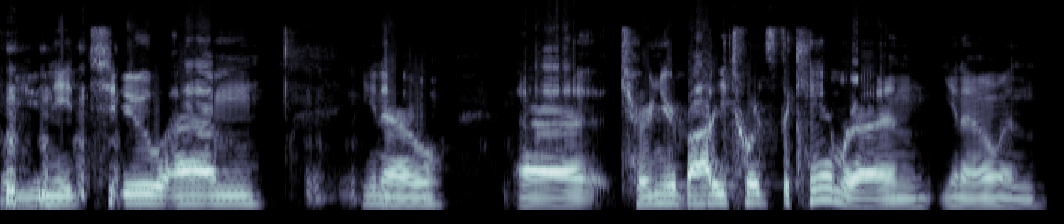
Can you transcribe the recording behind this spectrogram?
or you need to um, you know uh, turn your body towards the camera and you know and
